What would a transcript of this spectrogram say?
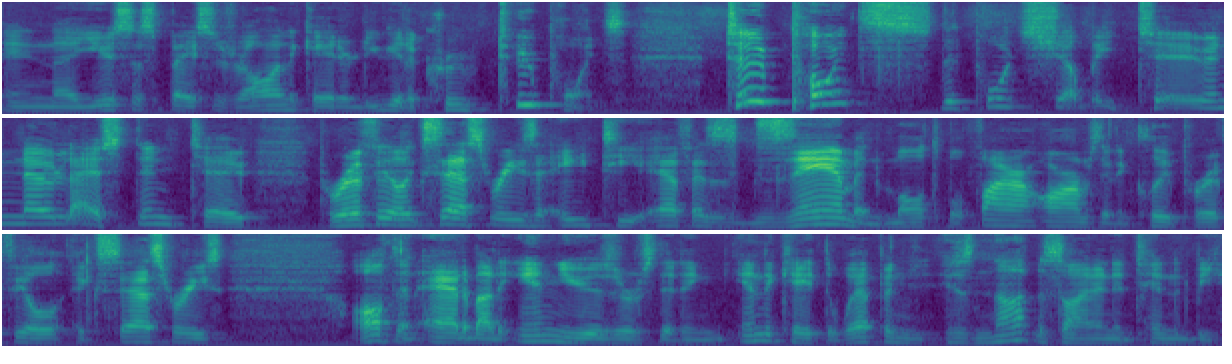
and the use of spacers are all indicated. You get a crew two points. Two points. The points shall be two and no less than two. Peripheral accessories. ATF has examined multiple firearms that include peripheral accessories often add about end users that in indicate the weapon is not designed and intended to be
